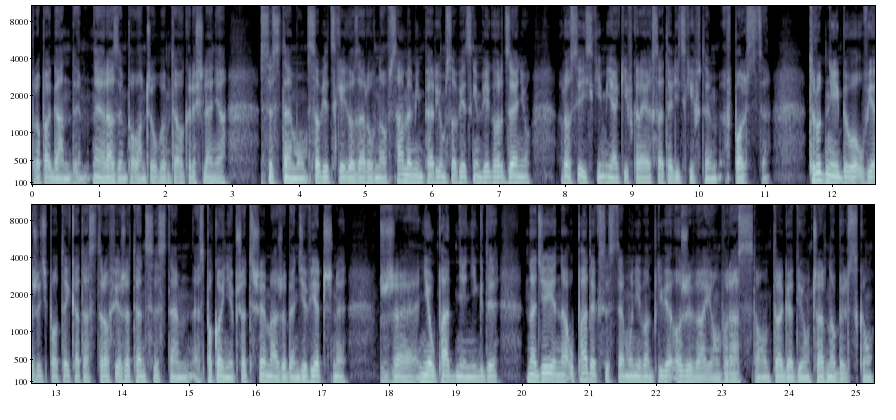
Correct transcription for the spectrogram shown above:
propagandy. Razem połączyłbym te określenia systemu sowieckiego zarówno w samym Imperium Sowieckim, w jego rdzeniu rosyjskim, jak i w krajach satelickich, w tym w Polsce. Trudniej było uwierzyć po tej katastrofie, że ten system spokojnie przetrzyma, że będzie wieczny, że nie upadnie nigdy. Nadzieje na upadek systemu niewątpliwie ożywają wraz z tą tragedią czarnobylską,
